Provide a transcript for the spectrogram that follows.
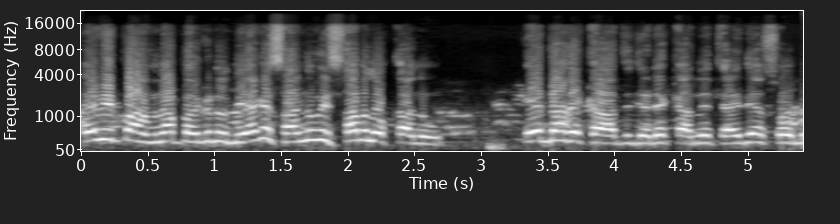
ਇਹ ਵੀ ਭਾਵਨਾ ਪ੍ਰਗਟ ਹੁੰਦੀ ਹੈ ਕਿ ਸਾਨੂੰ ਵੀ ਸਭ ਲੋਕਾਂ ਨੂੰ ਇਦਾਂ ਦੇ ਕਾਰਜ ਜਿਹੜੇ ਕਰਨੇ ਚਾਹੀਦੇ ਆ। ਸੋ ਮੈਂ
